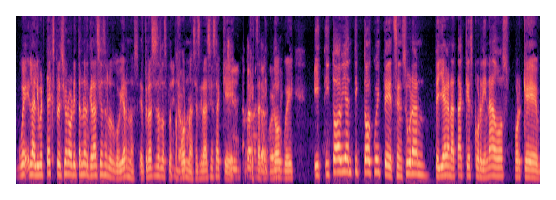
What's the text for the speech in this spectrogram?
Güey, la libertad de expresión ahorita no es gracias a los gobiernos, es gracias a las plataformas, es gracias a que, está TikTok, güey. Y, y, todavía en TikTok, güey, te censuran, te llegan ataques coordinados porque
